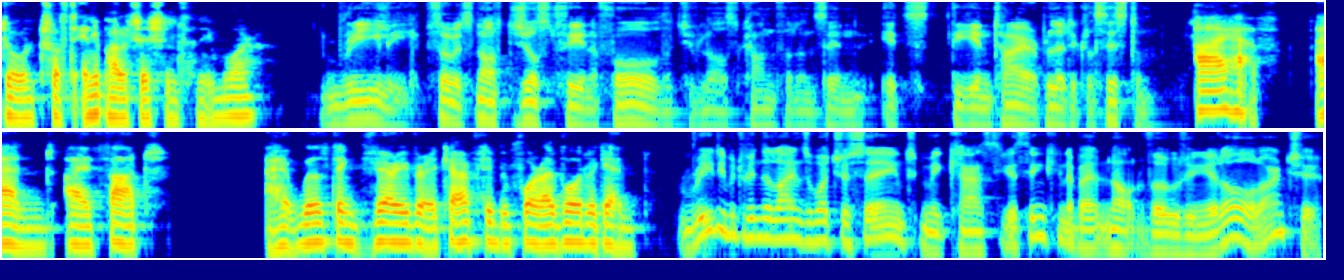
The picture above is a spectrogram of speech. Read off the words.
don't trust any politicians anymore. Really? So it's not just Fianna Fáil that you've lost confidence in, it's the entire political system? I have. And I thought I will think very, very carefully before I vote again. Reading between the lines of what you're saying to me, Kath, you're thinking about not voting at all, aren't you?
